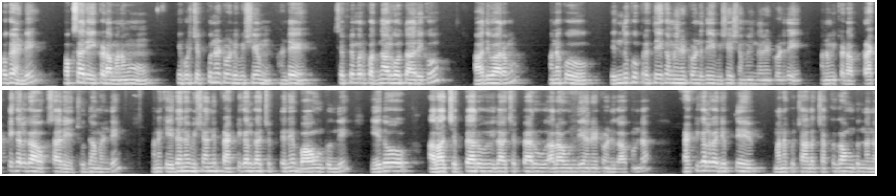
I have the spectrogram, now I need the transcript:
ఓకే అండి. ఒకసారి ఇక్కడ మనము ఇప్పుడు చెప్పుకున్నటువంటి విషయం అంటే సెప్టెంబర్ పద్నాలుగో తారీఖు ఆదివారం మనకు ఎందుకు ప్రత్యేకమైనటువంటిది విశేషమైనది అనేటువంటిది మనం ఇక్కడ ప్రాక్టికల్గా ఒకసారి చూద్దామండి. మనకి ఏదైనా విషయాన్ని ప్రాక్టికల్గా చెప్తేనే బాగుంటుంది. ఏదో అలా చెప్పారు ఇలా చెప్పారు అలా ఉంది అనేటువంటిది కాకుండా ప్రాక్టికల్గా చెప్తే మనకు చాలా చక్కగా ఉంటుందన్న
